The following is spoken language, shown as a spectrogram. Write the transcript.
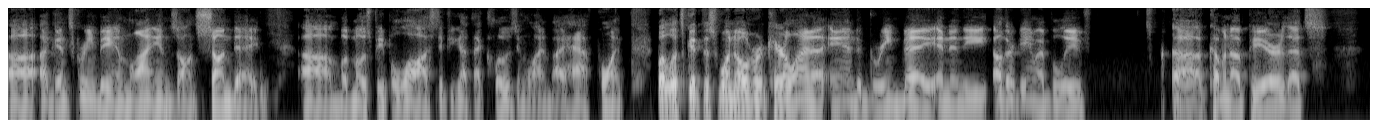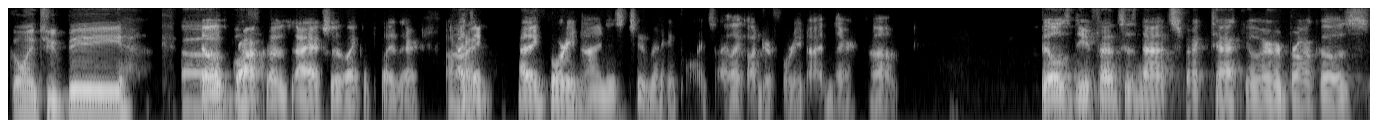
uh, against Green Bay and Lions on Sunday. Um, but most people lost if you got that closing line by a half point. But let's get this one over Carolina and Green Bay. And then the other game, I believe, uh, coming up here, that's going to be uh, Bills Broncos. I actually like a play there. I think I think 49 is too many points. I like under 49 there. Um, Bills defense is not spectacular. Broncos,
